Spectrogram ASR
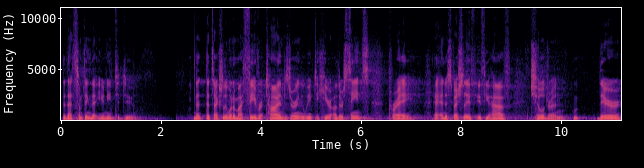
that that's something that you need to do. That, that's actually one of my favorite times during the week to hear other saints pray. And especially if, if you have children, they're,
